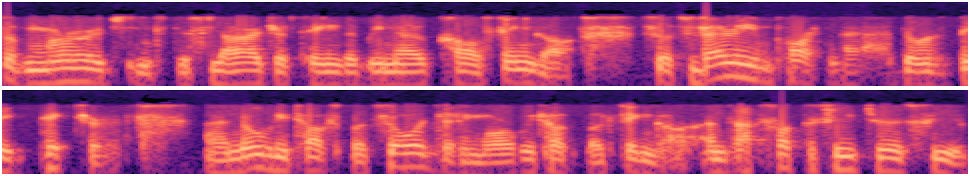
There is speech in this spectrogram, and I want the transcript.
submerged into this larger thing that we now call Fingal. So it's very important to have those big pictures. Uh, nobody talks about Swords anymore, we talk about Fingal, and that's what the future is for you.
